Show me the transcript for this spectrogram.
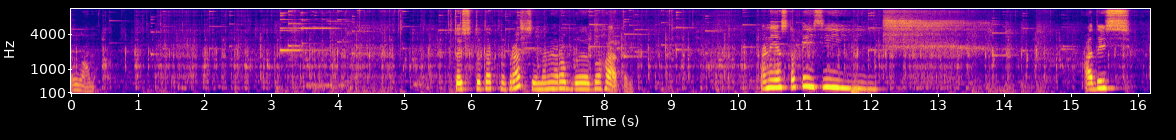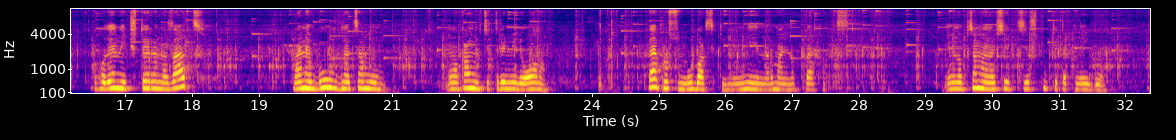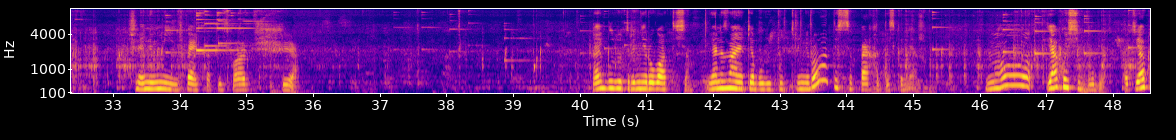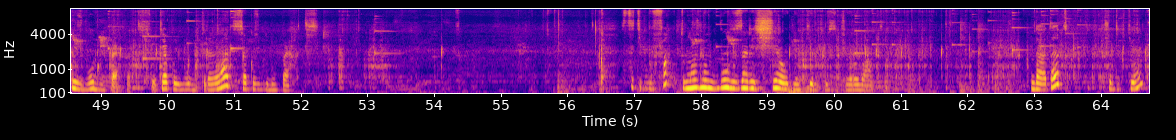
уламок. Хтось, хто так вибрався, мене робить багатим. У мене є 100 тисяч. А десь години 4 назад у мене був на цьому аккаунті 3 мільйона. Та я просто нубаски, не вмію нормально пехатись. Іменно я на всі ці штуки так не йду. Чи я не вмію пехатись вообще. Я буду тренуватися. Я не знаю, як я буду тут тренуватися, пехатись, звісно. Ну, якось і буду. От якось буду пехатись. От якось буду тренуватися, якось буду пехатись. Кстати, по факту можна було зараз ще одну кірку зачарувати. Да, так? Що ти хотів?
